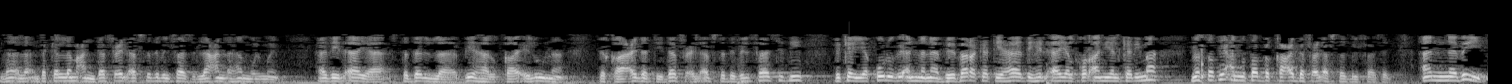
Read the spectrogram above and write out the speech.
لا لا نتكلم عن دفع الأفسد بالفاسد لا عن الأهم والمهم هذه الآية استدل بها القائلون بقاعدة دفع الأفسد بالفاسد لكي يقولوا بأننا ببركة هذه الآية القرآنية الكريمة نستطيع أن نطبق قاعدة دفع الأفسد بالفاسد. النبي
